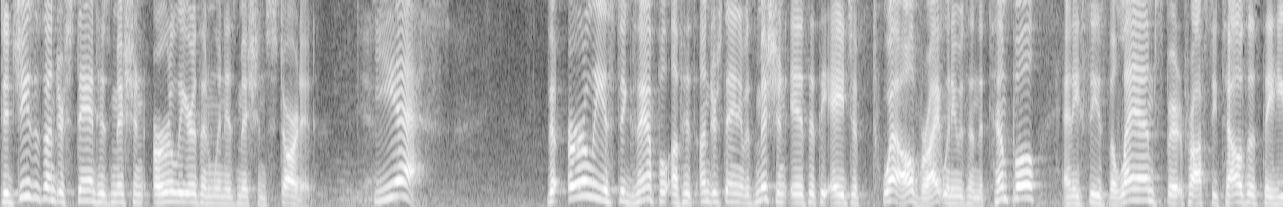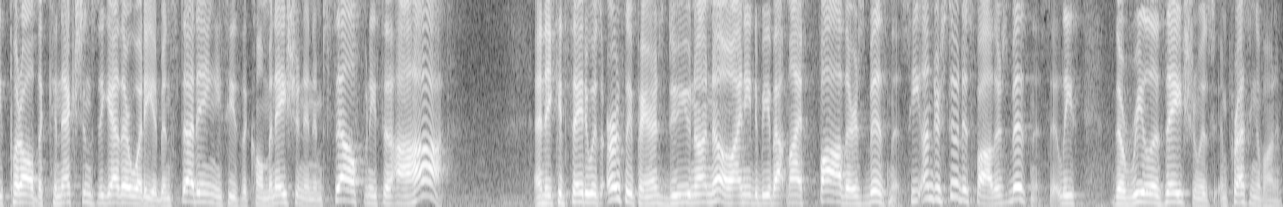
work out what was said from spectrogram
did Jesus understand his mission earlier than when his mission started? Yes. The earliest example of his understanding of his mission is at the age of 12, right? When he was in the temple and he sees the lamb. Spirit prophecy tells us that he put all the connections together, what he had been studying. He sees the culmination in himself, and he says, Aha, and he could say to his earthly parents, Do you not know I need to be about my father's business? He understood his father's business. At least the realization was impressing upon him.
